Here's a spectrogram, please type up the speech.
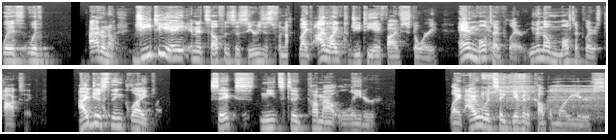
with with I don't know GTA in itself as a series is phenomenal. Like I liked GTA 5 story and multiplayer, even though multiplayer is toxic. I just think like six needs to come out later. Like I would say, give it a couple more years.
